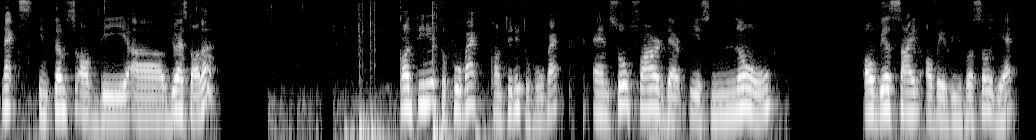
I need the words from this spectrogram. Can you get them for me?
Next in terms of the uh, US dollar continue to pull back continue to pull back and so far there is no obvious sign of a reversal yet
